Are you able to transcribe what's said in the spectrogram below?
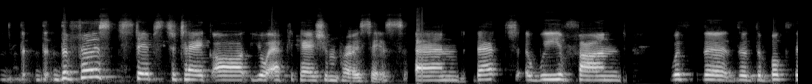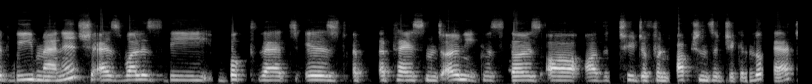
the, first steps to take are your application process and that we've found with the, the, the, book that we manage as well as the book that is a, a placement only because those are, are the two different options that you can look at.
